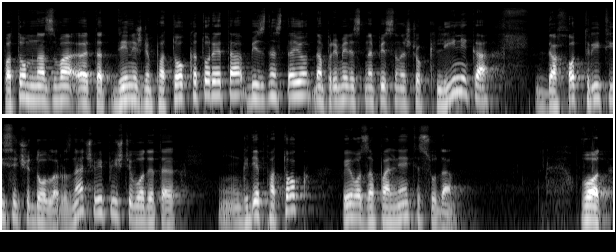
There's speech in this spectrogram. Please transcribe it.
потом назва, этот денежный поток, который это бизнес дает. Например, если написано, что клиника, доход 3000 долларов, значит вы пишете вот это, где поток, вы его заполняете сюда. Вот.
